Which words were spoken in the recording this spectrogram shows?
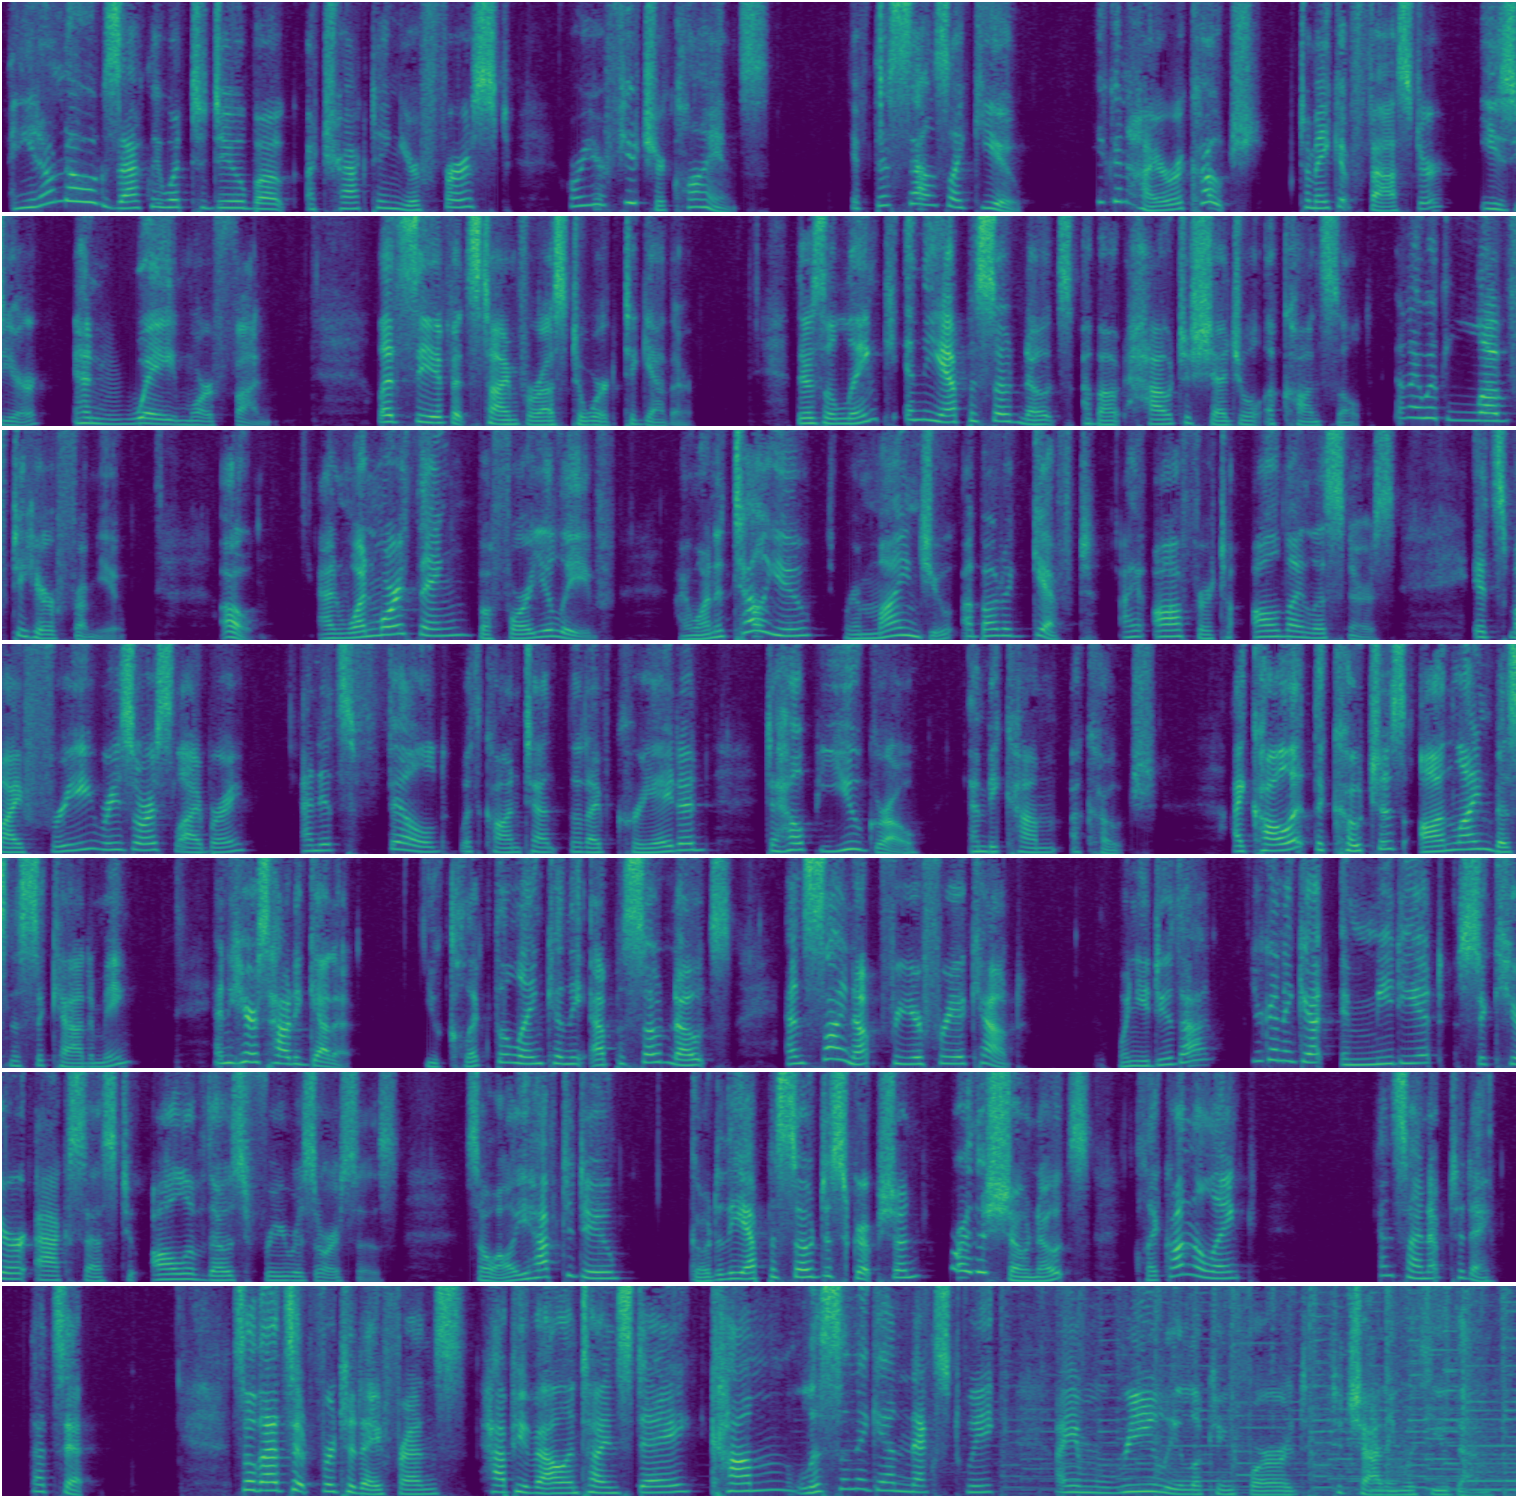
and you don't know exactly what to do about attracting your first or your future clients. If this sounds like you, you can hire a coach to make it faster, easier, and way more fun. Let's see if it's time for us to work together. There's a link in the episode notes about how to schedule a consult, and I would love to hear from you. Oh, and one more thing before you leave. I want to tell you, remind you about a gift I offer to all my listeners. It's my free resource library, and it's filled with content that I've created to help you grow and become a coach. I call it the Coaches Online Business Academy. And here's how to get it you click the link in the episode notes and sign up for your free account. When you do that, you're going to get immediate, secure access to all of those free resources. So all you have to do, go to the episode description or the show notes, click on the link, and sign up today. That's it. So that's it for today, friends. Happy Valentine's Day. Come listen again next week. I am really looking forward to chatting with you then.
